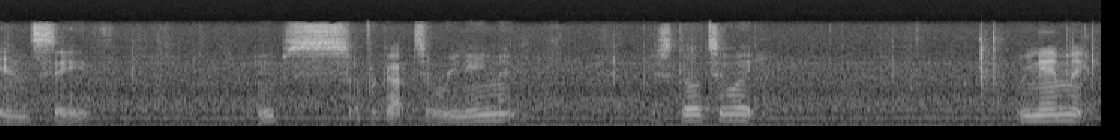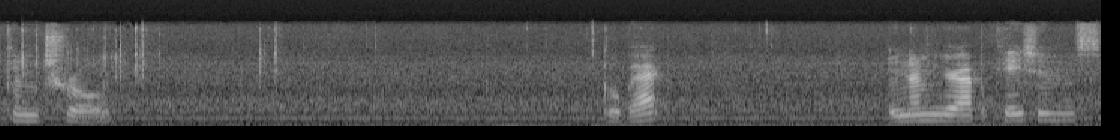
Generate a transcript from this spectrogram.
And save. Oops, I forgot to rename it. Just go to it. Rename it control. Go back. Rename your applications.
